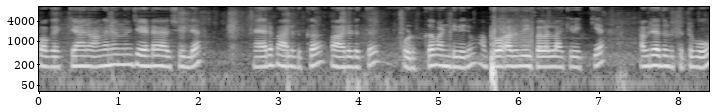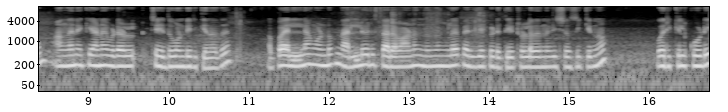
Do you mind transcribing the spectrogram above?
പുകയ്ക്കാനോ അങ്ങനെയൊന്നും ചെയ്യേണ്ട ആവശ്യമില്ല. നേരെ പാലെടുക്കുക പാലെടുത്ത് കൊടുക്കുക വണ്ടി വരും. അപ്പോൾ അത് വീപ്പകളിലാക്കി വെക്കുക. അവരതെടുത്തിട്ട് പോവും. അങ്ങനെയൊക്കെയാണ് ഇവിടെ ചെയ്തുകൊണ്ടിരിക്കുന്നത്. അപ്പോൾ എല്ലാം കൊണ്ടും നല്ലൊരു സ്ഥലമാണ് ഇന്ന് നിങ്ങളെ പരിചയപ്പെടുത്തിയിട്ടുള്ളതെന്ന് വിശ്വസിക്കുന്നു. ഒരിക്കൽ കൂടി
